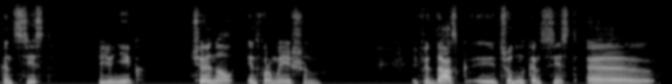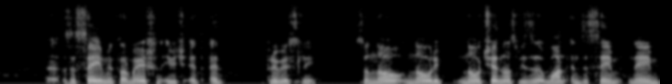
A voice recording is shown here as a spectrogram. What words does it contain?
consist unique channel information. If it does it shouldn't consist uh, uh, the same information which it had previously. So no no no channels with one and the same name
